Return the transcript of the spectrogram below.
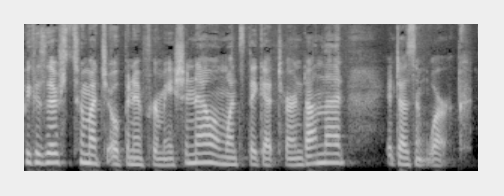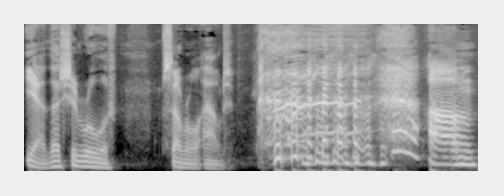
because there's too much open information now. And once they get turned on that, it doesn't work. Yeah, that should rule of several out. um,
